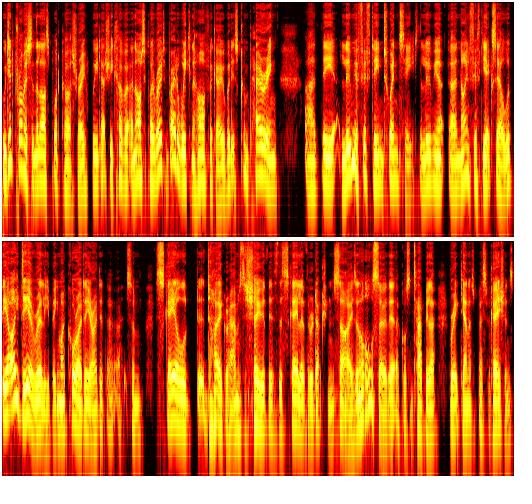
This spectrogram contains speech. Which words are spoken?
we did promise in the last podcast, Ray, we'd actually cover an article I wrote about a week and a half ago, but it's comparing uh, the Lumia 1520 to the Lumia uh, 950 XL with the idea really being my core idea. I did uh, some scale d- diagrams to show you the scale of the reduction in size and also the, of course, a tabular breakdown of specifications.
